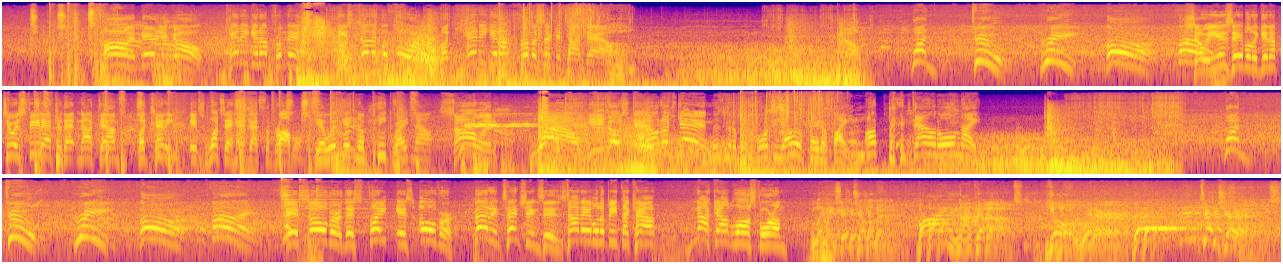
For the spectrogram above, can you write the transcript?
Oh, and there you go. Can he get up from this? He's done it before, but can he get up from a second time down? Now, One, two, three, four, five. So he is able to get up to his feet after that knockdown. But Teddy, it's what's ahead that's the problem. Yeah, we're getting a peek right now. Solid. Wow, he goes down again. This is going to be called the elevator fight. Up and down all night. One, two, three, four, five. It's over. This fight is over. Bad Intentions is unable to beat the count. Knockout loss for him. Ladies and gentlemen, by knockout, your winner, Bad Intentions.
